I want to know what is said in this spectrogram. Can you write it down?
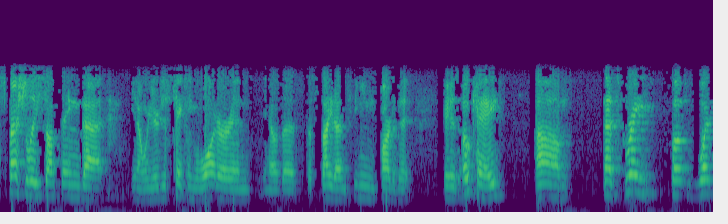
especially something that you know, where you're just taking water and you know, the, the sight unseen part of it is, okay, um, that's great, but what's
